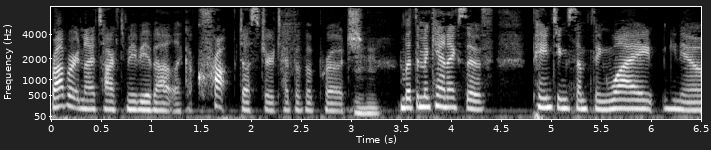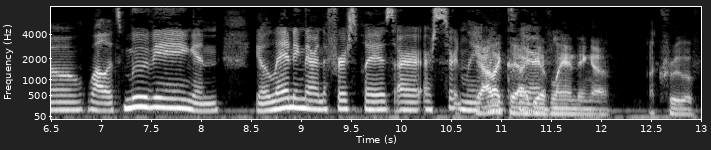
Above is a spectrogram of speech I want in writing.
Robert and I talked maybe about like a crop duster type of approach, but the mechanics of painting something white, you know, while it's moving and you know landing there in the first place are, are certainly Yeah, I like the idea of landing a, a crew of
